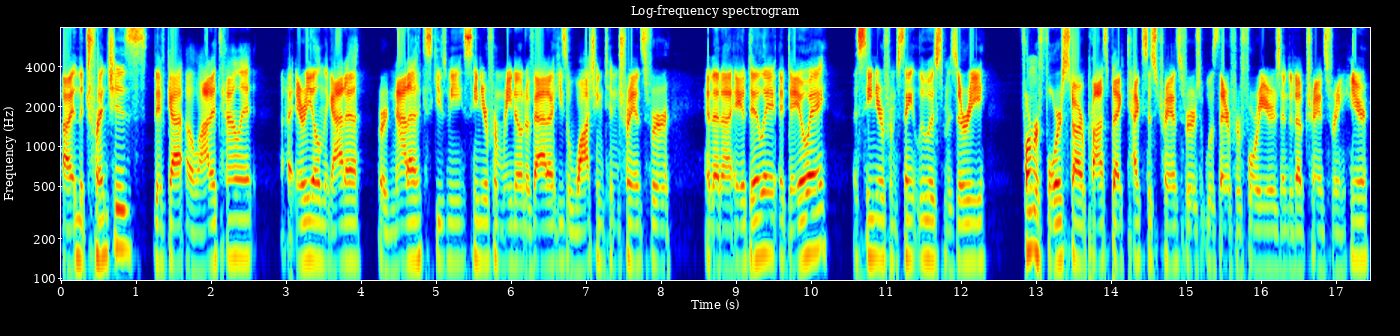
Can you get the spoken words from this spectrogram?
Uh, in the trenches, they've got a lot of talent. Uh, Ariel Nagata, or Nada, excuse me, senior from Reno, Nevada. He's a Washington transfer. And then uh, Ayodele Adeoye, a senior from St. Louis, Missouri. Former four star prospect, Texas transfers, was there for four years, ended up transferring here.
